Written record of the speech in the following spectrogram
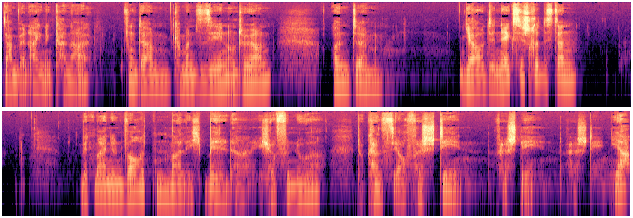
Da haben wir einen eigenen Kanal. Und da kann man sehen und hören. Und ähm, ja, und der nächste Schritt ist dann, mit meinen Worten male ich Bilder. Ich hoffe nur, du kannst sie auch verstehen, verstehen, verstehen. Ja,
